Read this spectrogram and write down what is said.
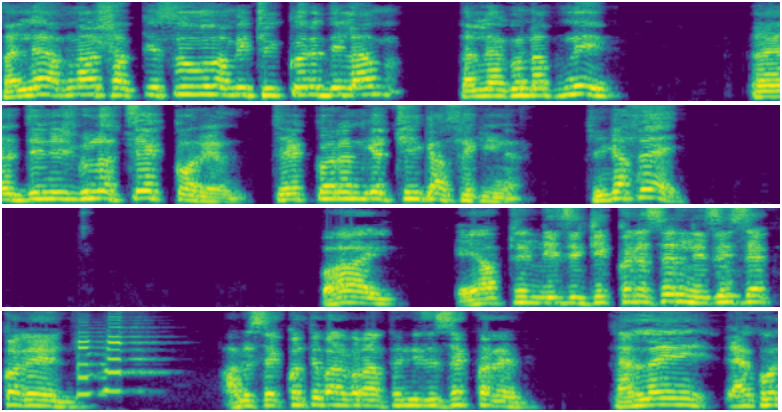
，তাহলে আপনার সবকিছু আমি ঠিক করে দিলাম। তাহলে এখন আপনি জিনিসগুলো চেক করেন। চেক করেন যে ঠিক আছে কিনা। ঠিক আছে? ভাই এ আপনি নিজে ঠিক করেছেন নিজেই চেক করেন। আমি চেক করতে পারব না আপনি নিজে চেক করেন। তাহলে এখন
